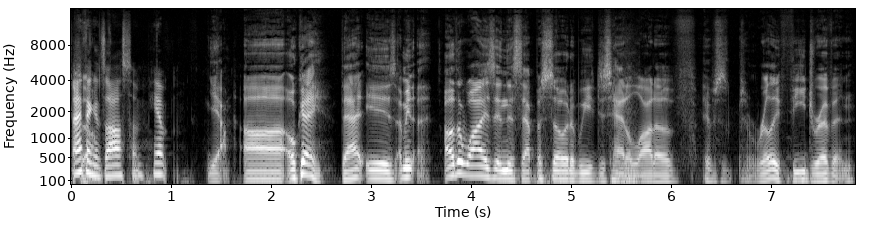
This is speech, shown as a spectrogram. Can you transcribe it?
I think it's awesome. Yep. Yeah. Uh, okay. That is. I mean, otherwise in this episode we just had a lot of. It was really Phee driven.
